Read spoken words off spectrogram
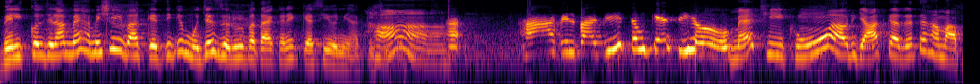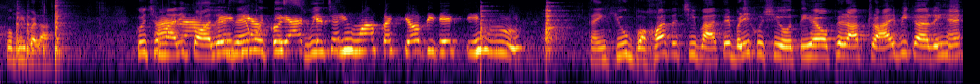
बिल्कुल जनाब मैं हमेशा ये बात कहती हूँ कि मुझे ज़रूर बताया करें कैसी बनी आपकी हाँ। हाँ हाँ बिलबाजी तुम कैसी हो? मैं ठीक हूँ और याद कर रहे थे हम आपको भी बड़ा। कुछ हमारी हाँ, कॉलर्स मैं हैं वो इतनी स्वीट हैं। हूँ आपका शो भी देखती हूँ। थैंक यू बहुत अच्छी बात है बड़ी खुशी होती है और फिर आप ट्राई भी कर रही हैं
